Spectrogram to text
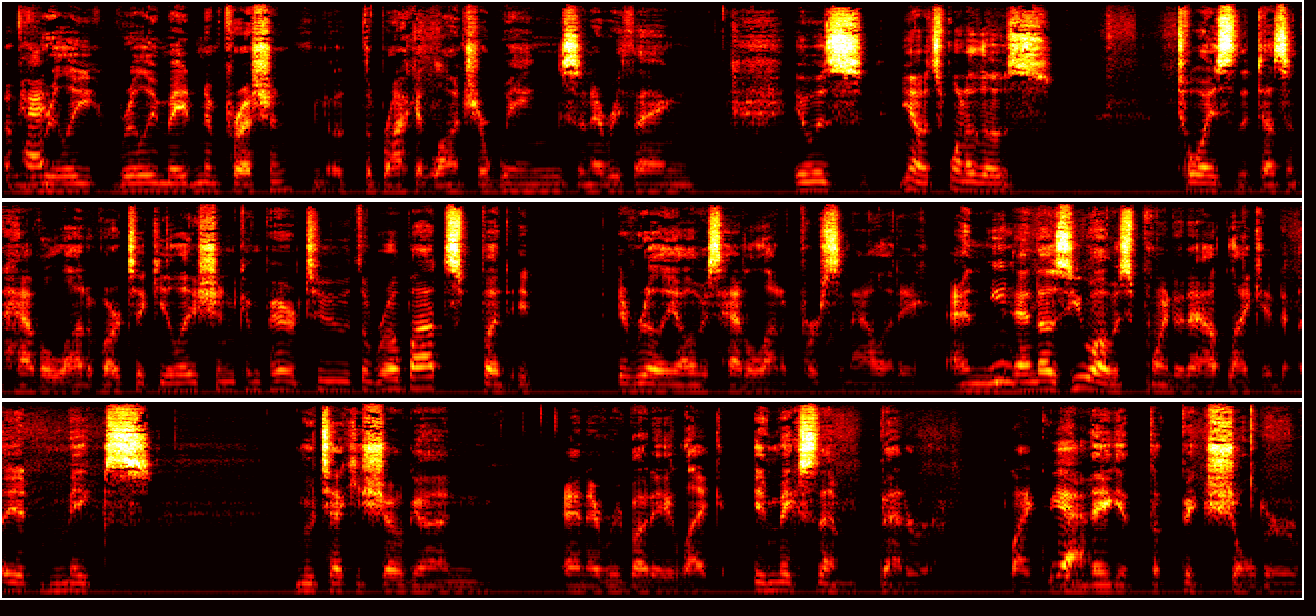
Okay. Really, really made an impression. You know, the rocket launcher wings and everything. It was, you know, it's one of those toys that doesn't have a lot of articulation compared to the robots, but it it really always had a lot of personality. And and as you always pointed out, like it it makes Muteki Shogun and everybody like it makes them better. Like Yeah. when they get the big shoulder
